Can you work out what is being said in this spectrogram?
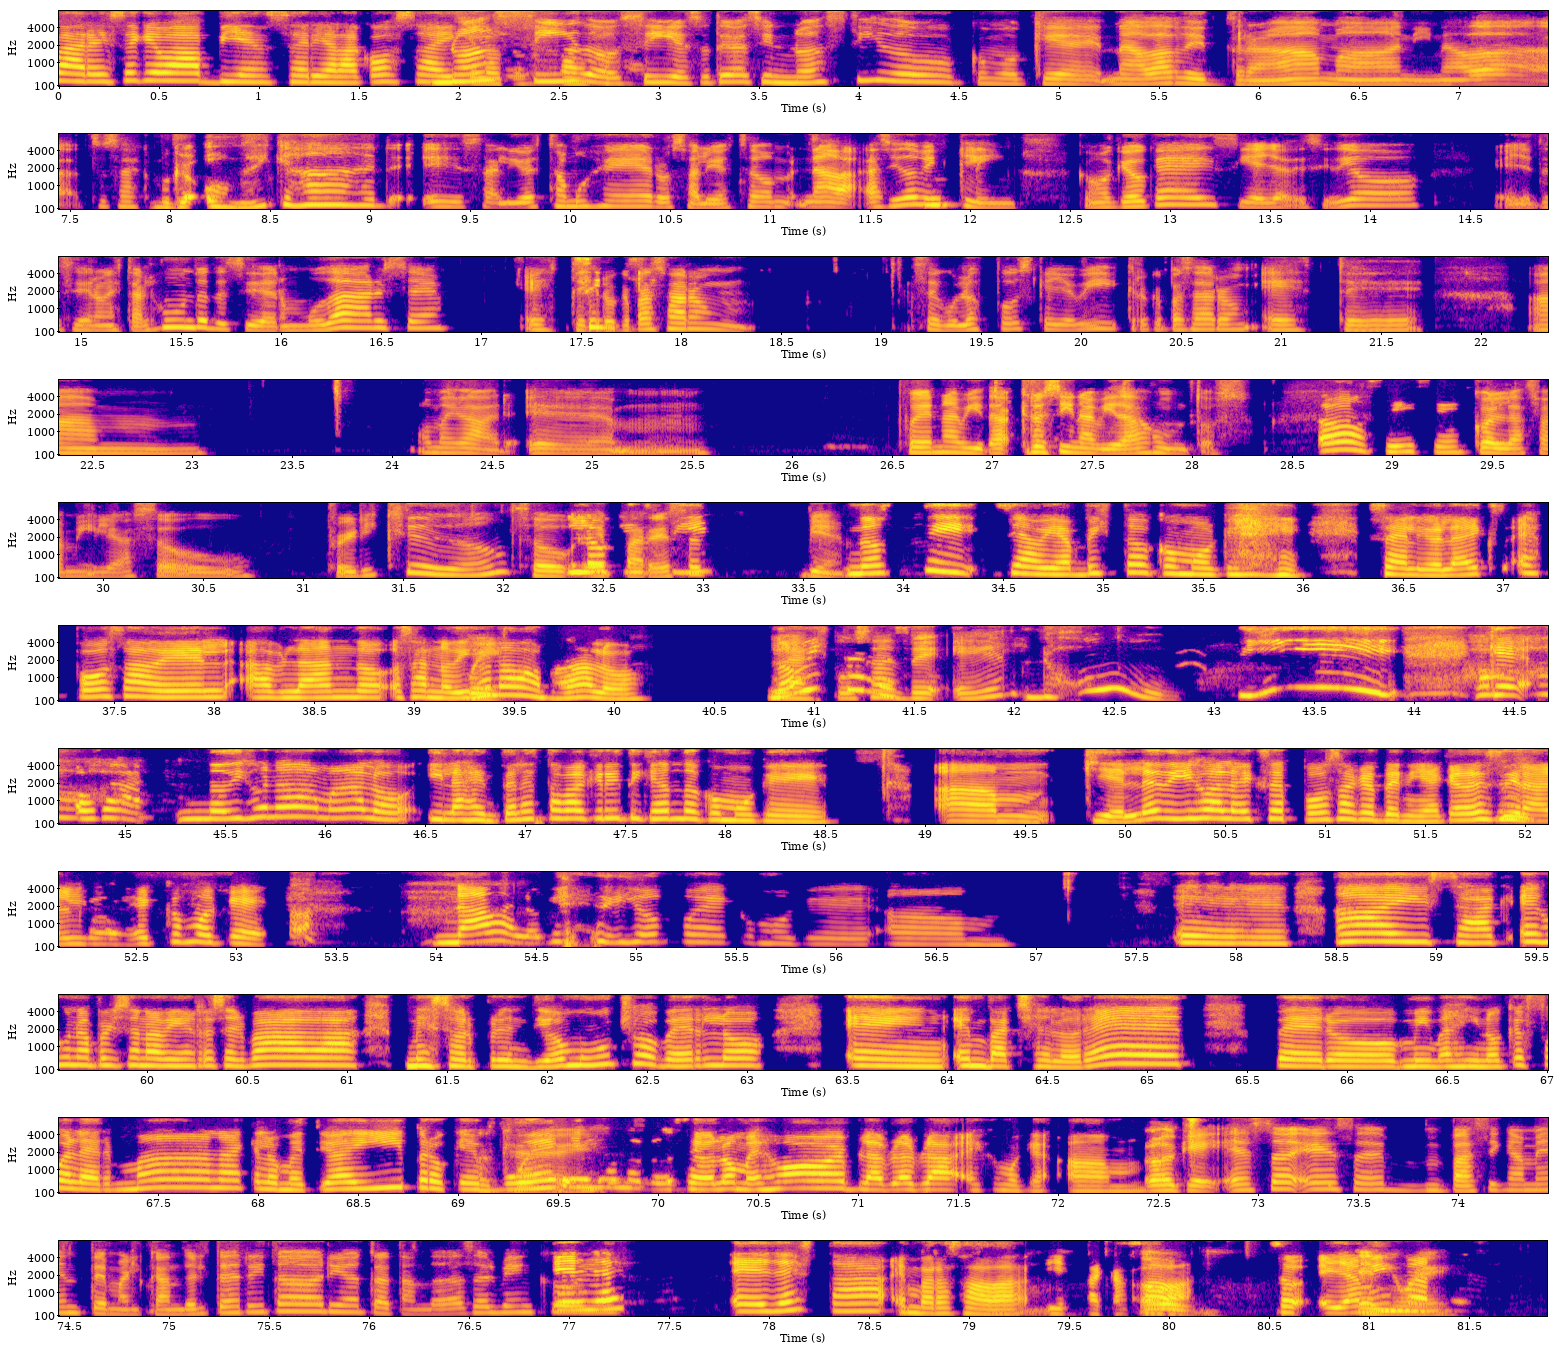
parece que va bien seria la cosa y No ha sido, sí, eso te iba a decir, no ha sido como que nada de drama, ni nada, tú sabes, como que, oh my God, eh, salió esta mujer o salió este hombre, nada, ha sido bien clean, como que, ok, si ella decidió, ellos decidieron estar juntos, decidieron mudarse, este, Sí. creo que pasaron, según los posts que yo vi, creo que pasaron, este, am, oh my God, em, fue Navidad, creo sí, Navidad juntos Oh, sí, sí. con la familia, so pretty cool, so Lo eh, parece sí, bien. no sé si, si habías visto como que salió la ex esposa de él hablando, o sea, no dijo Wait, nada malo. ¿No la viste esposa eso? de él, no. Sí, que, o sea, no dijo nada malo y la gente le estaba criticando como que, ¿quién le dijo a la ex esposa que tenía que decir algo? Es como que, nada, lo que dijo fue como que, eh, ay, Zac es una persona bien reservada, me sorprendió mucho verlo en, en Bachelorette, pero me imagino que fue la hermana que lo metió ahí, pero Ok. bueno, le deseo lo mejor, bla, bla, bla. Es como que, am, Ok, eso, eso es básicamente marcando el territorio, tratando de hacer bien ella, cool. ella está embarazada y está casada. Oh, So, ella misma,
